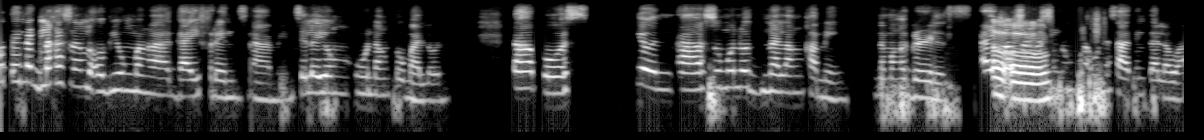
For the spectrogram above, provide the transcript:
puti naglakas ng loob yung mga guy friends namin. Sila yung unang tumalon. Tapos, yun, ah sumunod na lang kami ng mga girls. Ay, not sure kung sinong nauna sa ating dalawa.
